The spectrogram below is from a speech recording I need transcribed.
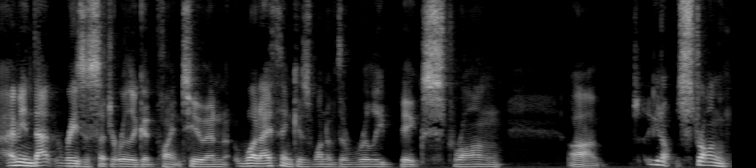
I mean, that raises such a really good point, too. And what I think is one of the really big, strong, uh, you know, strong,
